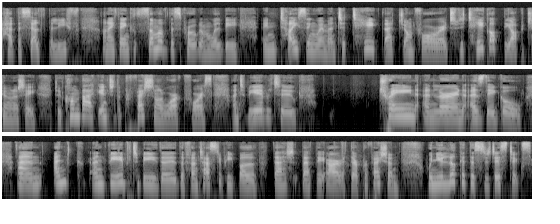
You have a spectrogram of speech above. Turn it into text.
have the self belief. And I think some of this program will be enticing women to take that jump forward, to take up the opportunity, to come back into the professional workforce, and to be able to train and learn as they go and and and be able to be the the fantastic people that that they are at their profession when you look at the statistics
